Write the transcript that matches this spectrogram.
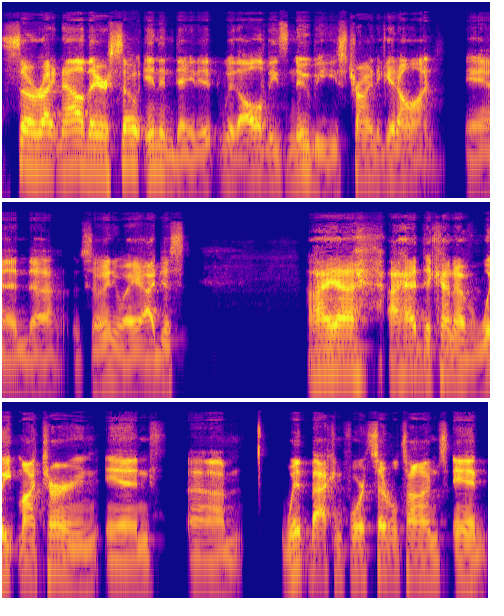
So right now they're so inundated with all of these newbies trying to get on, and uh, so anyway, I just I uh, I had to kind of wait my turn and um, went back and forth several times and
